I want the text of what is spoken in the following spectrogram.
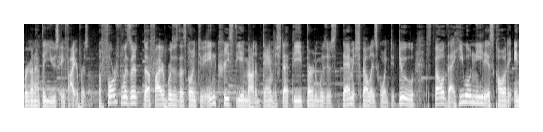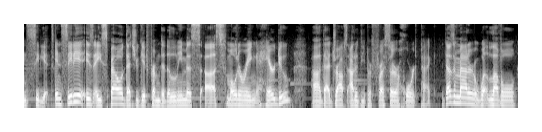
we're going to have to use a fire prism. The fourth wizard, the fire wizard that's going to increase the amount of damage that the third wizard's damage spell is going to do. The spell that he will need is called Insidiate. Insidiate is a spell that you get from the Delimus uh, Smoldering Hairdo. Uh, that drops out of the Professor Hoard pack. It doesn't matter what level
